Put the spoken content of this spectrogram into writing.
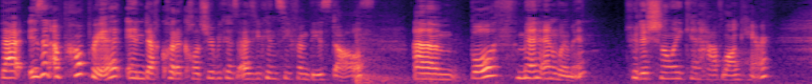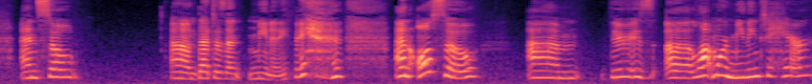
That isn't appropriate in Dakota culture because as you can see from these dolls, um, both men and women traditionally can have long hair. And so um, that doesn't mean anything. and also, um, there is a lot more meaning to hair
